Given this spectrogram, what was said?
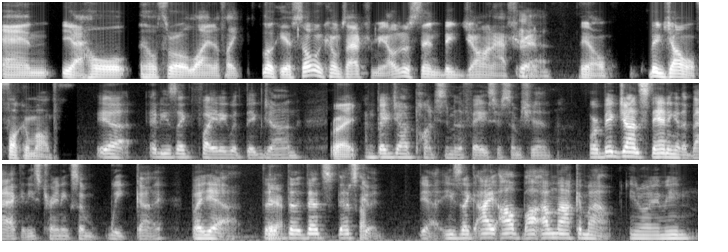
and yeah, he'll he'll throw a line of like, look, if someone comes after me, I'll just send Big John after Yeah. him. You know, Big John will fuck him up. Yeah. And he's like fighting with Big John. Right. And Big John punches him in the face or some shit. Or Big John's standing in the back and he's training some weak guy. But yeah, the, Yeah. The, that's that's Oh. good. Yeah, he's like I I'll I'll knock him out. You know what I mean?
